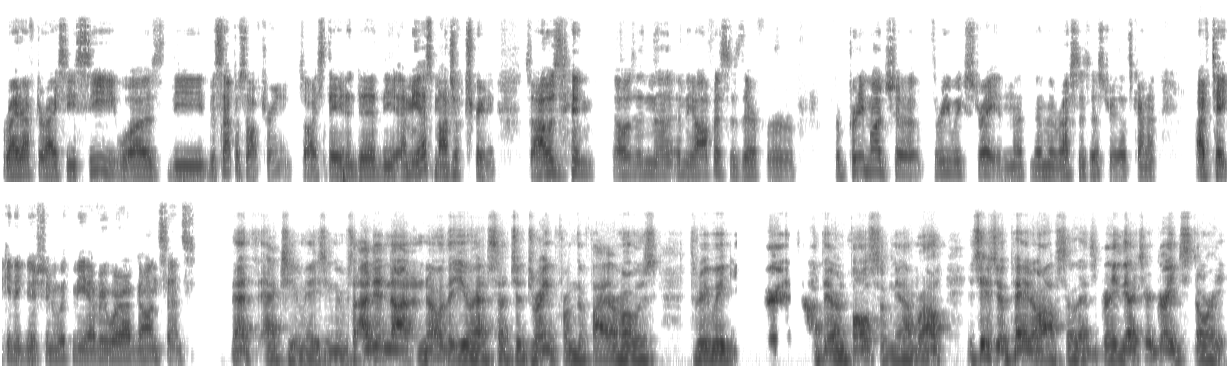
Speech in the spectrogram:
right after ICC was the the Sepasoft training. So I stayed and did the MES module training. So I was in I was in the in the offices there for for pretty much uh, three weeks straight, and then the rest is history. That's kind of I've taken ignition with me everywhere I've gone since. That's actually amazing. I did not know that you had such a drink from the fire hose three week experience out there in Folsom. Yeah, well, it seems to have paid off. So that's great. That's a great story.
